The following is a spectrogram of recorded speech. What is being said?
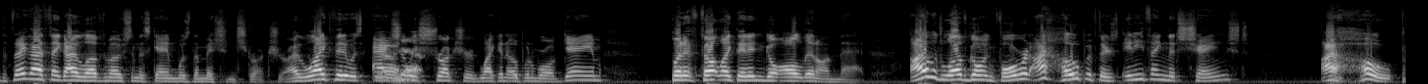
the thing I think I loved most in this game was the mission structure. I like that it was actually Yeah. structured like an open world game, but it felt like they didn't go all in on that. I would love going forward. I hope if there's anything that's changed, I hope,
